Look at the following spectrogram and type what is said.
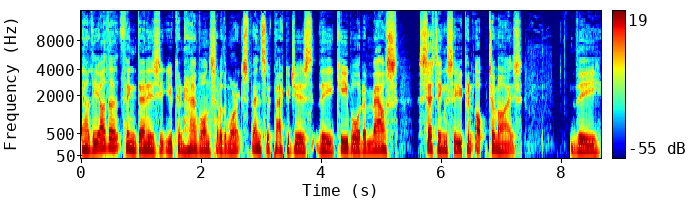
Now, the other thing then is you can have on some of the more expensive packages the keyboard and mouse settings so you can optimize the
